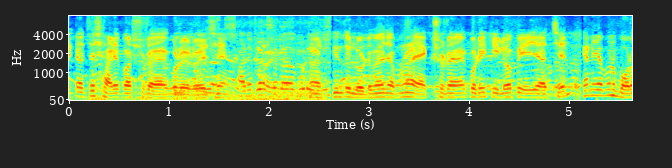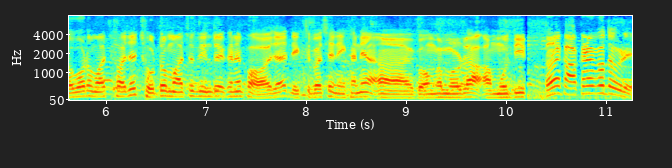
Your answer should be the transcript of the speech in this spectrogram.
এটা হচ্ছে সাড়ে পাঁচশো টাকা করে রয়েছে। কিন্তু লোটে মাছ আপনারা একশো টাকা করে কিলো পেয়ে যাচ্ছেন। এখানে যেমন বড় বড় মাছ পাওয়া যায় ছোট মাছও কিন্তু এখানে পাওয়া যায়। দেখতে পাচ্ছেন এখানে আহ, গঙ্গা মোড়া আমুদি। দাদা কাঁকড়া কত করে?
